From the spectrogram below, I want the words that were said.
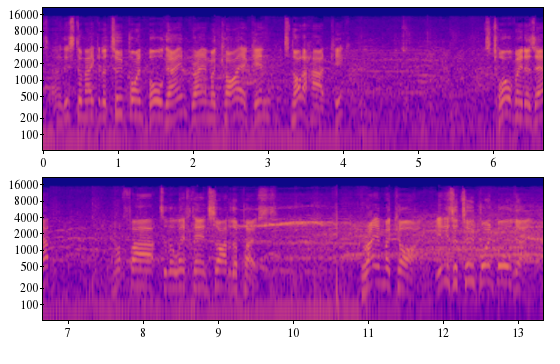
So this to make it a two-point ball game. Graham Mackay, again, it's not a hard kick. It's 12 metres out, not far to the left-hand side of the post. Graham Mackay. It is a two-point ball game.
